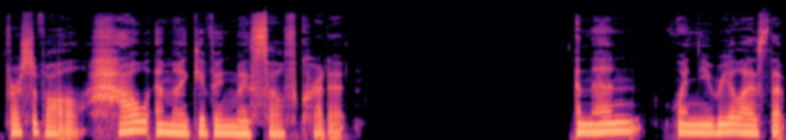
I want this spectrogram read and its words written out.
First of all, how am I giving myself credit? And then when you realize that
